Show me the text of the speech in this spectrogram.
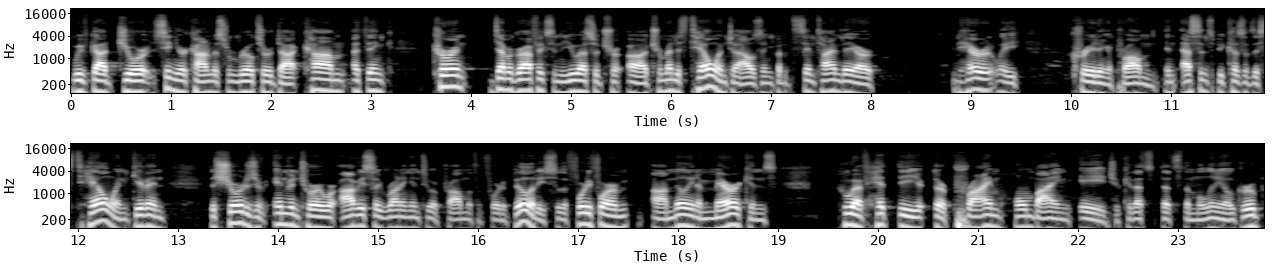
we've got George, senior economist from realtor.com. I think current demographics in the U.S. are tr- uh, tremendous tailwind to housing, but at the same time, they are inherently creating a problem. In essence, because of this tailwind, given the shortage of inventory, we're obviously running into a problem with affordability. So the 44 uh, million Americans who have hit the their prime home buying age. Okay, that's that's the millennial group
